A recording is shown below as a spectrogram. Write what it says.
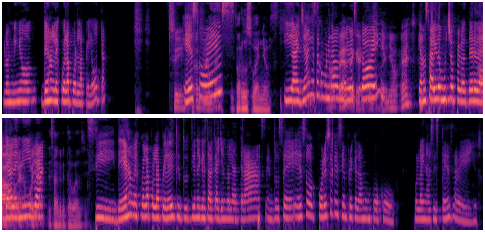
Los niños dejan la escuela por la pelota. Sí, Eso es. Por un sueño. Y allá en esa comunidad No, donde yo que estoy, sueño- ¿eh? que han salido muchos peloteros de Ah, allá, de bueno, pues ya. De San Cristóbal, sí. Sí, dejan la escuela por la pelota y tú tienes que estar cayéndole atrás. Entonces, eso, por eso es que siempre quedamos un poco por la inasistencia de ellos.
